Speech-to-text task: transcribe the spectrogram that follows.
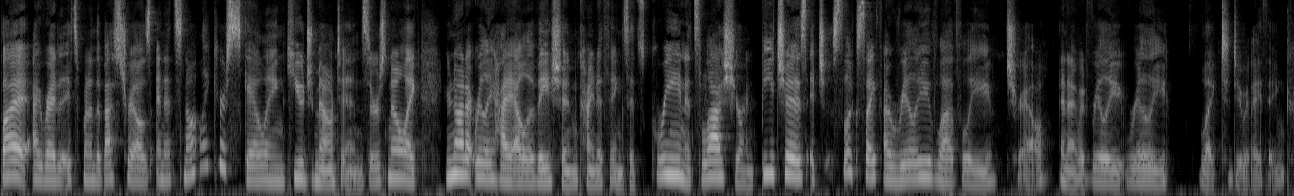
but I read it's one of the best trails and it's not like you're scaling huge mountains. There's no like you're not at really high elevation kind of things. It's green, it's lush, you're on beaches. It just looks like a really lovely trail and I would really really like to do it, I think.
